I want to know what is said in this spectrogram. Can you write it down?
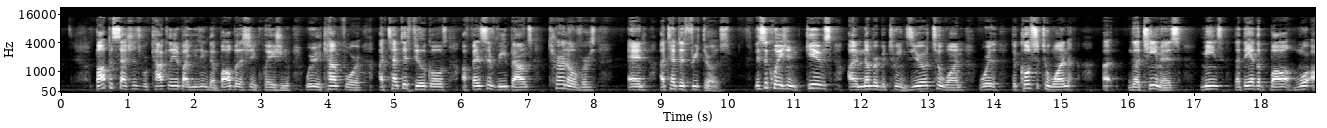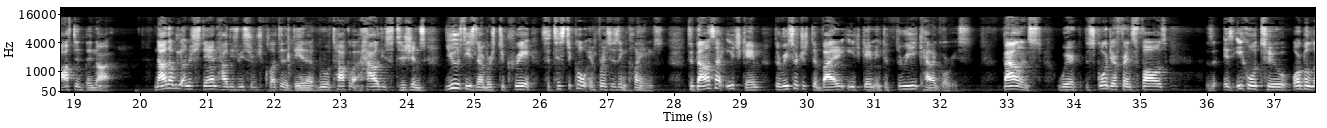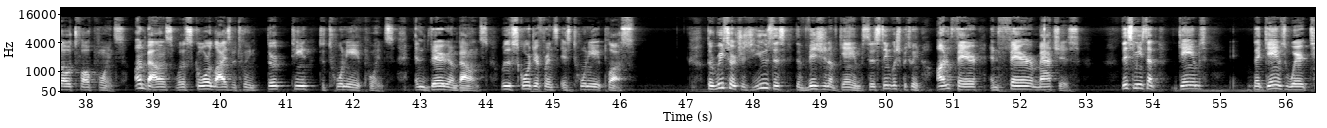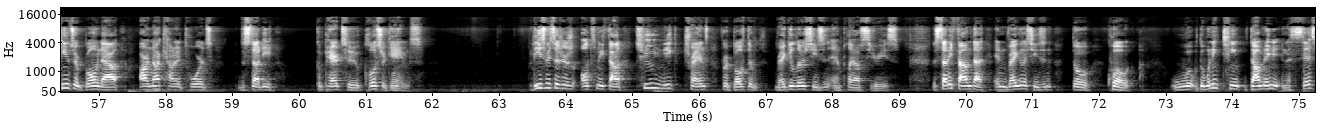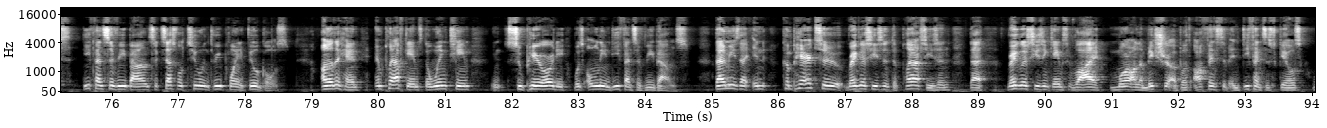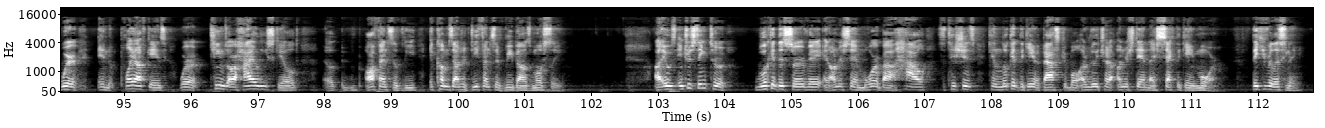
Ball possessions were calculated by using the ball possession equation, where you account for attempted field goals, offensive rebounds, turnovers, and attempted free throws. This equation gives a number between 0 to 1, where the closer to 1 uh, the team is, means that they have the ball more often than not. Now that we understand how these researchers collected the data, we will talk about how these statisticians use these numbers to create statistical inferences and claims. To balance out each game, the researchers divided each game into three categories. Balanced, where the score difference falls is equal to or below 12 points. Unbalanced, where the score lies between 13 to 28 points. And very unbalanced, where the score difference is 28 plus. The researchers use this division of games to distinguish between unfair and fair matches. This means that games that games where teams are blown out are not counted towards the study compared to closer games. These researchers ultimately found two unique trends for both the regular season and playoff series. The study found that in regular season, the quote, the winning team dominated in assists, defensive rebounds, successful two and three point field goals. On the other hand, in playoff games, the wing team superiority was only in defensive rebounds. That means that in compared to regular season to playoff season, that regular season games rely more on a mixture of both offensive and defensive skills, where in playoff games where teams are highly skilled uh, offensively, it comes down to defensive rebounds mostly. Uh, it was interesting to look at this survey and understand more about how statisticians can look at the game of basketball and really try to understand, dissect the game more. Thank you for listening.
